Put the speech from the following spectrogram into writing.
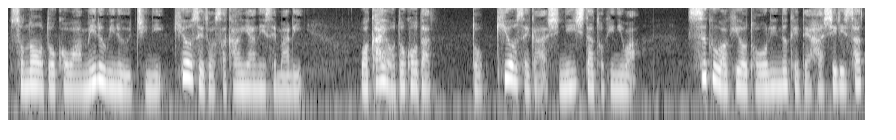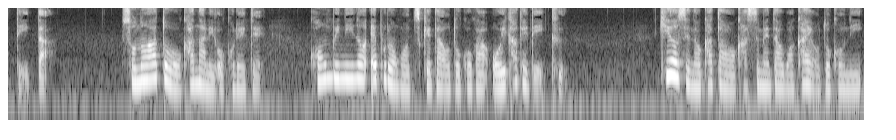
その男はみるみるうちに清瀬と左官屋に迫り、若い男だと清瀬が死にした時には、すぐ脇を通り抜けて走り去っていた。その後をかなり遅れて、コンビニのエプロンをつけた男が追いかけていく。清瀬の肩をかすめた若い男に、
